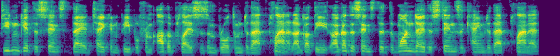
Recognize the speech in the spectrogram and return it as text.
didn't get the sense that they had taken people from other places and brought them to that planet. I got the I got the sense that the one day the Stenza came to that planet,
